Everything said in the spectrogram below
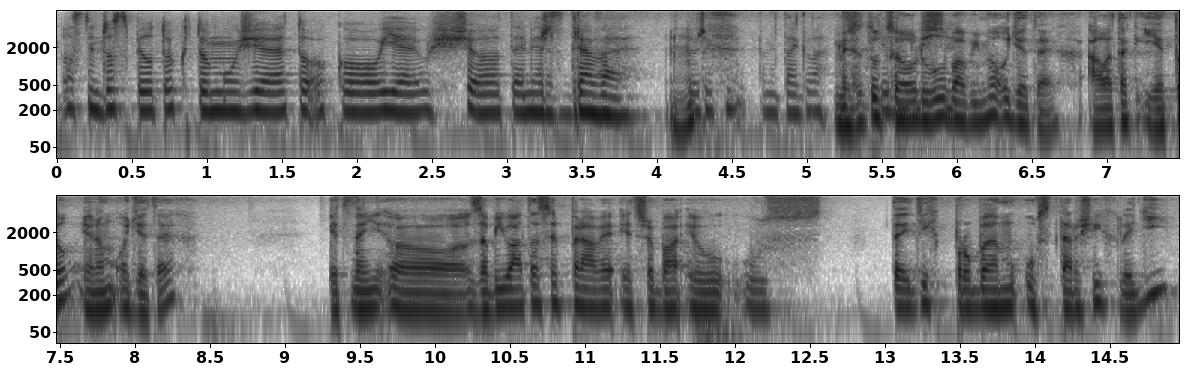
vlastně dospělo to k tomu, že to oko je už téměř zdravé. Mm-hmm. To řeknu úplně takhle. My se tu celou dobu bavíme o dětech, ale tak je to jenom o dětech? Je to nej, uh, zabýváte se právě i třeba i u, u těch problémů u starších lidí?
